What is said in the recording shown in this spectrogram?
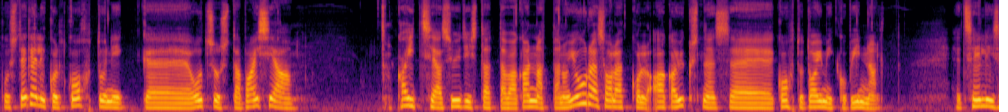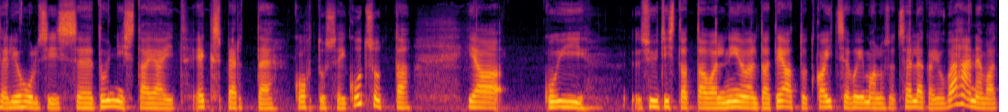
kus tegelikult kohtunik äh, otsustab asja kaitsja süüdistatava kannatanu juuresolekul, aga üksnes eh, kohtutoimiku pinnalt. et sellisel juhul siis eh, tunnistajaid, eksperte kohtusse ei kutsuta ja kui süüdistataval nii-öelda teatud kaitsevõimalused sellega ju vähenevad,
